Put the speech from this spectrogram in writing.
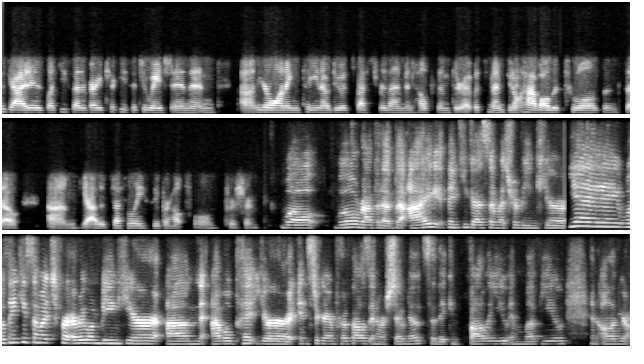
um, yeah it is like you said a very tricky situation and um, you're wanting to you know do what's best for them and help them through it but sometimes you don't have all the tools and so um, yeah that's definitely super helpful for sure well, we'll wrap it up. But I thank you guys so much for being here. Yay. Well, thank you so much for everyone being here. Um, I will put your Instagram profiles in our show notes so they can follow you and love you and all of your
